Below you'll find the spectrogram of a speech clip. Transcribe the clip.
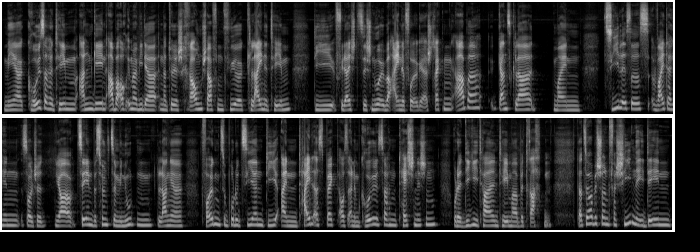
mehr größere Themen angehen, aber auch immer wieder natürlich Raum schaffen für kleine Themen, die vielleicht sich nur über eine Folge erstrecken. Aber ganz klar, mein Ziel ist es, weiterhin solche ja, 10 bis 15 Minuten lange Folgen zu produzieren, die einen Teilaspekt aus einem größeren technischen oder digitalen Thema betrachten. Dazu habe ich schon verschiedene Ideen,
